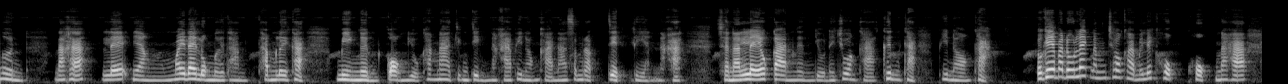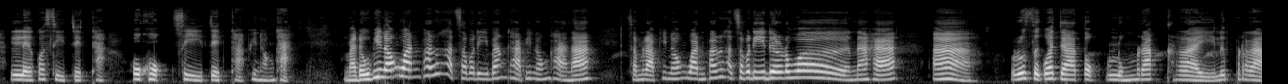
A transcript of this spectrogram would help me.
เงินนะคะ และยังไม่ได้ลงมือทำทำเลยค่ะ มีเงินกองอยู่ข้างหน้าจริง ๆนะคะ พี่น้องค่ะนะสำหรับเจ็ดเหรียญนะคะ ฉะนั้นแล้วการเงินอยู่ในช่วงขาขึ้นค่ะ พี่น้องค่ะโอเค มาดูเลขนำโชคค่ะมีเลข 6 6 นะคะ แล้วก็ 47 ค่ะ 6 6 4 7 ค่ะ พี่น้องค่ะ มาดูพี่น้องวันพฤหัสบดีบ้างค่ะ พี่น้องค่ะนะ สำหรับพี่น้องวันพฤหัสบดีเดรเวอร์นะคะ อ่า รู้สึกว่าจะตกหลุมรักใครหรือเปล่า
